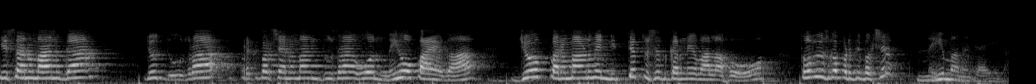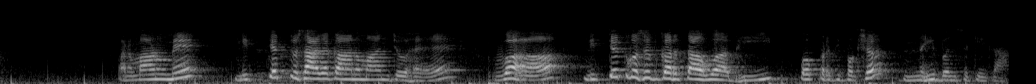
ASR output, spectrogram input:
इस अनुमान का जो दूसरा, प्रतिपक्ष अनुमान दूसरा वो नहीं हो पाएगा, जो परमाणु में नित्यत्व सिद्ध करने वाला हो तो भी उसका प्रतिपक्ष नहीं माना जाएगा। परमाणु में नित्यत्व साधक अनुमान जो है, वह नित्यत्व को सिद्ध करता हुआ भी वह प्रतिपक्ष नहीं बन सकेगा।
